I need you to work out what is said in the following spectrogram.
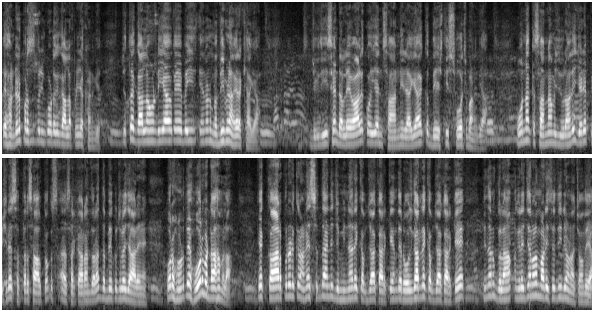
ਤੇ 100% ਸੁਪਰੀਮ ਕੋਰਟ ਦੀ ਗੱਲ ਆਪਣੀ ਰੱਖਣਗੇ। ਜਿੱਥੇ ਗੱਲ ਆਉਣ ਦੀ ਆ ਕਿ ਬਈ ਇਹਨਾਂ ਨੂੰ ਬੰਦੀ ਬਣਾ ਕੇ ਰੱਖਿਆ ਗਿਆ। ਜਗਜੀਤ ਸਿੰਘ ਡੱਲੇਵਾਲ ਕੋਈ ਇਨਸਾਨ ਨਹੀਂ ਰਹਿ ਗਿਆ ਇੱਕ ਦੇਸ਼ ਦੀ ਸੋਚ ਬਣ ਗਿਆ। ਉਹਨਾਂ ਕਿਸਾਨਾਂ ਮਜ਼ਦੂਰਾਂ ਦੀ ਜਿਹੜੇ ਪਿਛਲੇ 70 ਸਾਲ ਤੋਂ ਸਰਕਾਰਾਂ ਦੁਆਰਾ ਦੱਬੇ ਕੁਚਲੇ ਜਾ ਰਹੇ ਨੇ। ਔਰ ਹੁਣ ਤੇ ਹੋਰ ਵੱਡਾ ਹਮਲਾ। ਕਿ ਕਾਰਪੋਰੇਟ ਘਰਾਣੇ ਸਿੱਧਾ ਇਹਨੇ ਜ਼ਮੀਨਾਂ ਦੇ ਕਬਜ਼ਾ ਕਰਕੇ, ਇਹਦੇ ਰੋਜ਼ਗਾਰ ਦੇ ਕਬਜ਼ਾ ਕਰਕੇ ਇਹਨਾਂ ਨੂੰ ਗੁਲਾਮ ਅੰਗਰੇਜ਼ਾਂ ਨਾਲ ਮਾੜੀ ਸਥਿਤੀ ਲਿਆਉਣਾ ਚਾਹੁੰਦੇ ਆ।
